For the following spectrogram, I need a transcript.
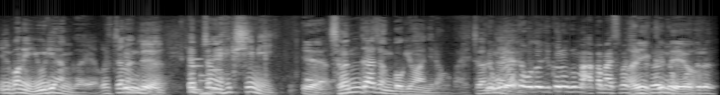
일본에 유리한 거예요. 그래서 저는 근데- 이 협정의 핵심이 예. 전자정보 교환이라고 봐요. 그럼 전자. 우리한테 얻어질 거는 그럼 아까 말씀하신 아니, 그런 근데요. 정보들은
